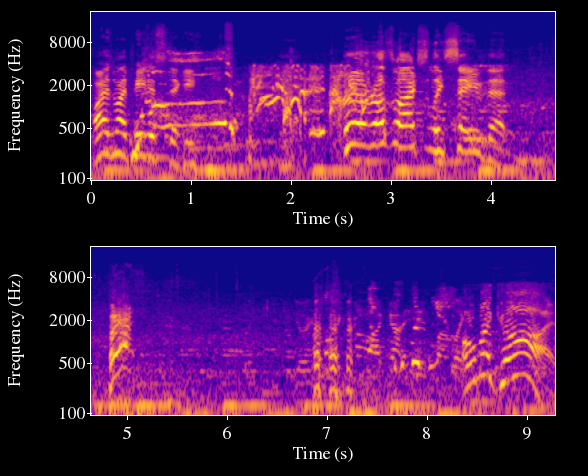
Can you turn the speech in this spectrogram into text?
Why is my penis sticky? Yeah, Russell actually saved it. Ah! Oh my god, I got hit by, Oh my god!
